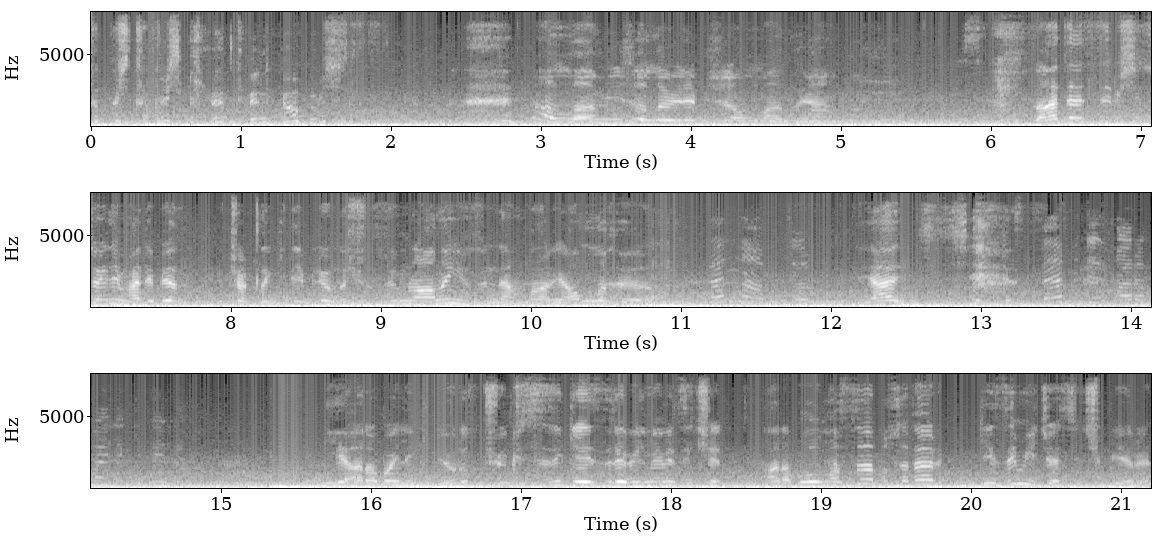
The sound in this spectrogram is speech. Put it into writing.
Tıpış tıpış geri dönüyormuşuz. Allah'ım inşallah öyle bir şey olmaz ya. Zaten size bir şey söyleyeyim. Hadi ben uçakla gidebiliyorum da şu Zümra'nın yüzünden var ya Allah'ım. Ben ne yaptım? Ya Ben mi dedim? Niye arabayla gidiyoruz? Çünkü sizi gezdirebilmemiz için. Araba olmasa bu sefer gezemeyeceğiz hiçbir yeri.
